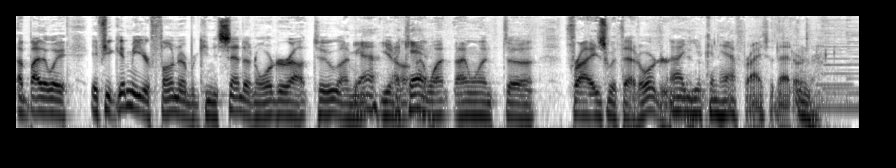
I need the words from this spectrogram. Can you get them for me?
Uh, by the way, if you give me your phone number, can you send an order out too? I mean, yeah, you know, I. I want I want uh, fries with that order. Uh, you, you can have fries with that order. Mm.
